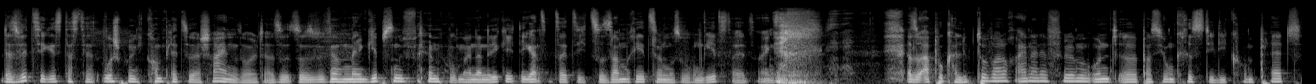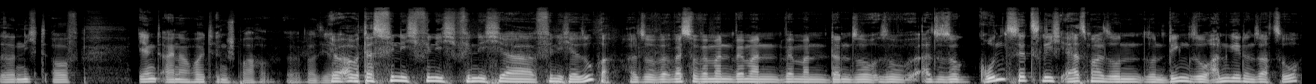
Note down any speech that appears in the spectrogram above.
das Witzige ist, dass der ursprünglich komplett so erscheinen sollte. Also so, so wie ein Mel Gibson-Film, wo man dann wirklich die ganze Zeit sich zusammenrätseln muss, worum geht's da jetzt eigentlich? Also Apokalypto war doch einer der Filme und äh, Passion Christi, die komplett äh, nicht auf irgendeiner heutigen Sprache äh, basiert. Ja, aber das finde ich, finde ich, finde ich ja, finde ich ja super. Also, we- weißt du, wenn man, wenn man, wenn man dann so, so, also so grundsätzlich erstmal so ein, so ein Ding so angeht und sagt so,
